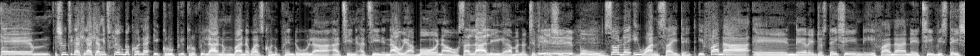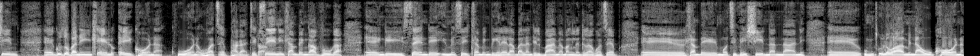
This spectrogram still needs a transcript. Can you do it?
Em shuthi kahle kahle ngithi fike kube khona igroup igroup ila nombana kwazi khona ukuphendula athini athini nawe uyabona usalali ka ama notification Yebo. so le i one sided ifana eh ne radio station ifana ne TV station eh kuzoba nezinhlelo ezikhona kuwona uWhatsApp phakathi. Ekseni mhlambe ngavuka eh ngisende imessage mhlambe ngibingelela abalandeli bami abangilandela ku WhatsApp eh mhlambe motivation nani nani eh umculo wami nawo ukhona.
